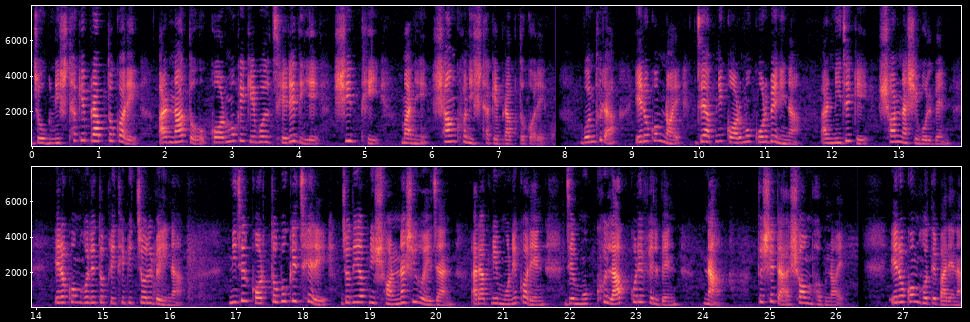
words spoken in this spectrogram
যোগনিষ্ঠাকে প্রাপ্ত করে, আর না তো কর্মকে কেবল ছেড়ে দিয়ে সিদ্ধি মানে সাংখ্যনিষ্ঠাকে প্রাপ্ত করে। বন্ধুরা, এরকম নয় যে আপনি কর্ম করবেনই না, আর নিজেকে সন্ন্যাসী বলবেন। এরকম হলে তো পৃথিবী চলবেই না। নিজের কর্তব্যকে ছেড়ে যদি আপনি সন্ন্যাসী হয়ে যান আর আপনি মনে করেন যে মোক্ষ লাভ করে ফেলবেন, না, তো সেটা সম্ভব নয়। এরকম হতে পারে না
